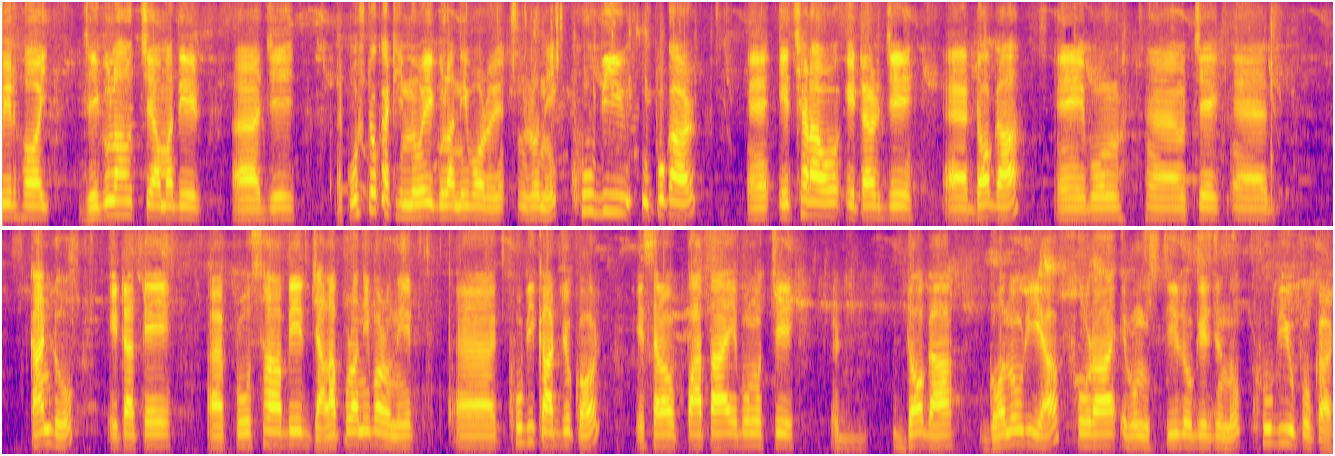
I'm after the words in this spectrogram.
বের হয়, যেগুলা হচ্ছে আমাদের যে কোষ্ঠকাঠিন্য, এগুলা নিবারণে খুবই উপকার। এছাড়াও এটার যে ডগা এবং হচ্ছে কাণ্ড, এটাতে প্রসাবের জ্বালাপোড়া নিবারণের খুবই কার্যকর। এছাড়াও পাতা এবং হচ্ছে ডগা, গনোরিয়া, ফোড়া এবং স্ত্রী রোগের জন্য খুবই উপকার।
